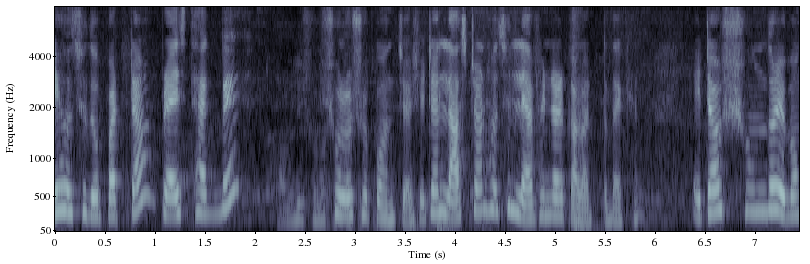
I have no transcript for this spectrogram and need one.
এ হচ্ছে দোপাট্টা। প্রাইস থাকবে ষোলোশো ষোলোশো পঞ্চাশ। এটার লাস্ট ওয়ান হচ্ছে ল্যাভেন্ডার কালারটা দেখেন। এটাও সুন্দর এবং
